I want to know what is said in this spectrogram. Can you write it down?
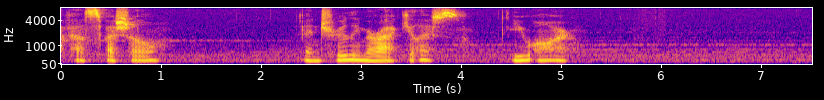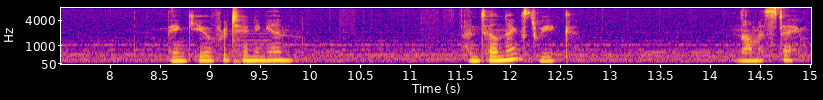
of how special and truly miraculous you are. Thank you for tuning in. Until next week, namaste.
